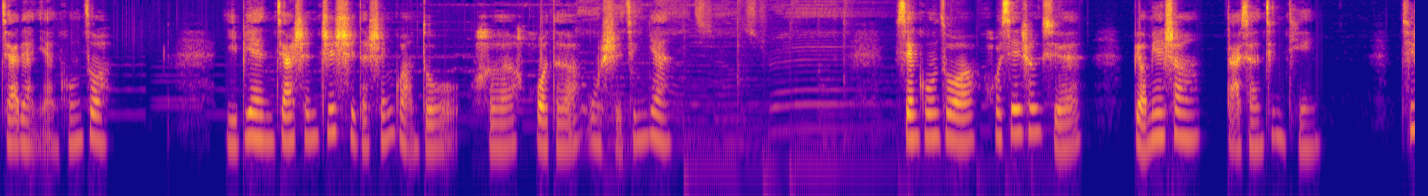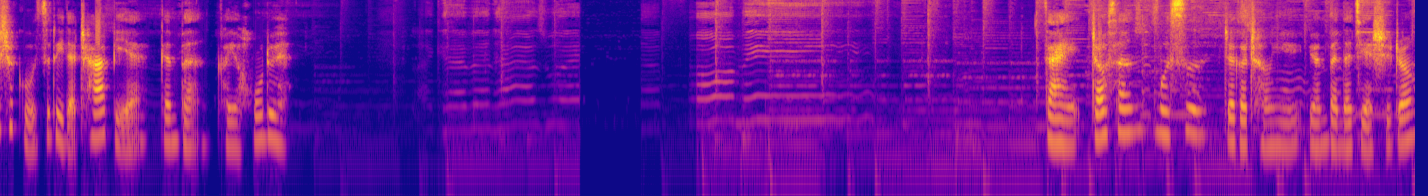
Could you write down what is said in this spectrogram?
加两年工作。以便加深知识的深广度和获得务实经验。先工作或先升学，表面上大相径庭，其实骨子里的差别根本可以忽略。在“朝三暮四”这个成语原本的解释中。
